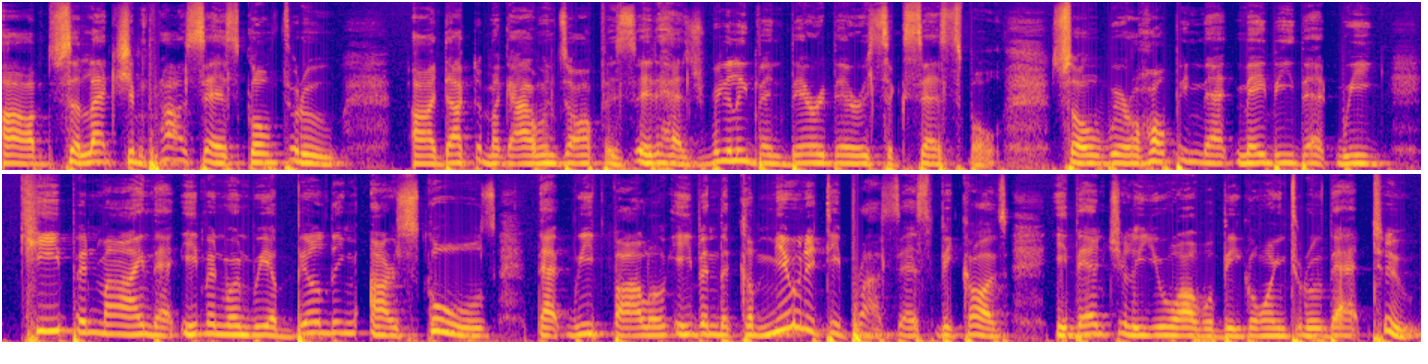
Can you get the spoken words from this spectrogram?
um, selection process go through uh, Dr. McGowan's office, it has really been very, very successful. So we're hoping that maybe that we keep in mind that even when we are building our schools, that we follow even the community process because eventually you all will be going through that too.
